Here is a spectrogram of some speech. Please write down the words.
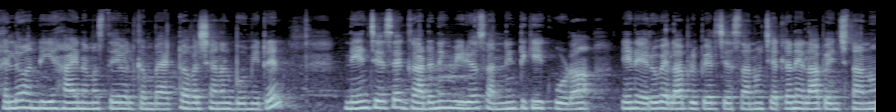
హలో అండి హాయ్ నమస్తే welcome back to our channel Bhoomi trend. నేను చేసే గార్డెనింగ్ వీడియోస్ అన్నింటికీ కూడా నేను ఎరువు ఎలా ప్రిపేర్ చేస్తాను చెట్లను ఎలా పెంచుతాను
